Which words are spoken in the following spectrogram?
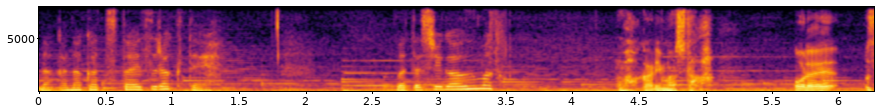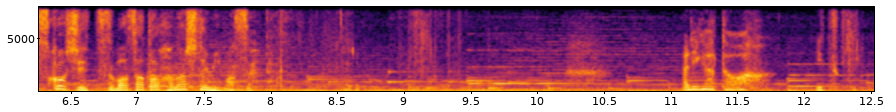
なかなか伝えづらくて。私がうまくわかりました。俺少し翼と話してみます。ありがとういつき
